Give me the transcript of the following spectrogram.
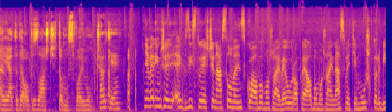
a ja teda obzvlášť tomu svojmu. Čaute. Neverím, že existuje ešte na Slovensku, alebo možno aj v Európe, alebo možno aj na svete muž, ktorý by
